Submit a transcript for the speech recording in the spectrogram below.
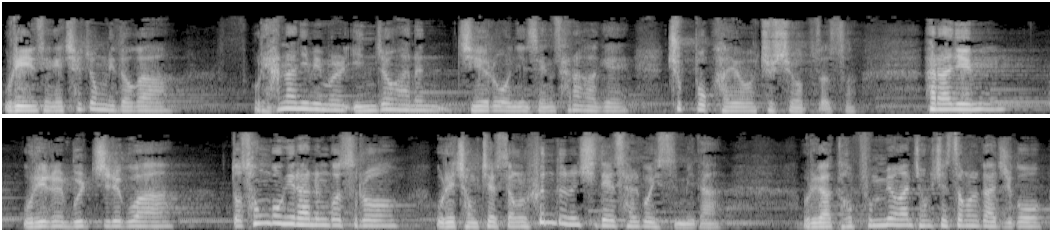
우리 인생의 최종 리더가 우리 하나님임을 인정하는 지혜로운 인생 살아가게 축복하여 주시옵소서. 하나님, 우리를 물질과 또 성공이라는 것으로 우리의 정체성을 흔드는 시대에 살고 있습니다. 우리가 더 분명한 정체성을 가지고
